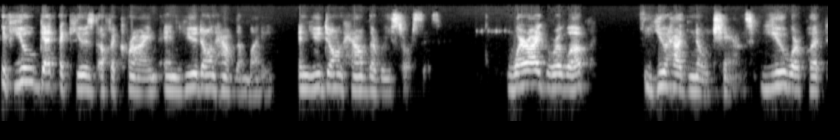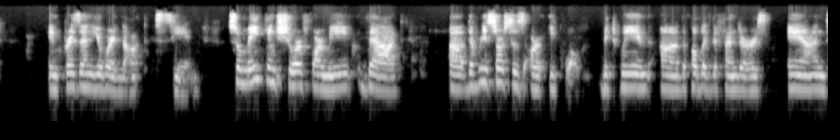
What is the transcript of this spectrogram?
if you get accused of a crime and you don't have the money and you don't have the resources, where I grew up, you had no chance. You were put in prison, you were not seen. So making sure for me that uh, the resources are equal between uh, the public defenders and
